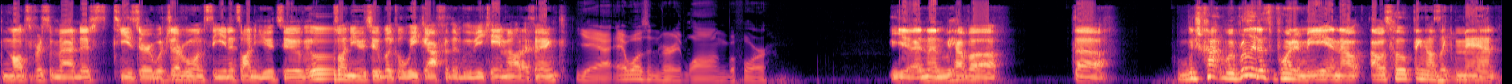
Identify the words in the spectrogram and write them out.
Multiverse of Madness teaser, which everyone's seen. It's on YouTube. It was on YouTube like a week after the movie came out, I think. Yeah, it wasn't very long before. Yeah, and then we have a the which kind of, what really disappointed me, and I, I was hoping I was like, man,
